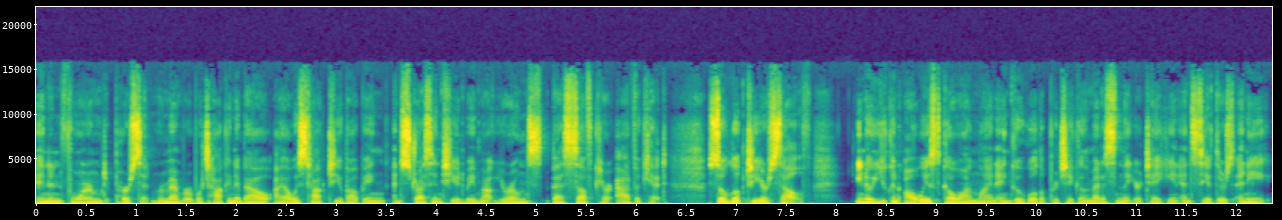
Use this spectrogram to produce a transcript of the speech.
an informed person. Remember, we're talking about, I always talk to you about being and stressing to you to be about your own best self care advocate. So look to yourself you know, you can always go online and Google the particular medicine that you're taking and see if there's any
